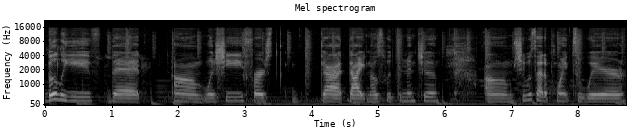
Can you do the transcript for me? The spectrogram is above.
believe that um, when she first got diagnosed with dementia, um, she was at a point to where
